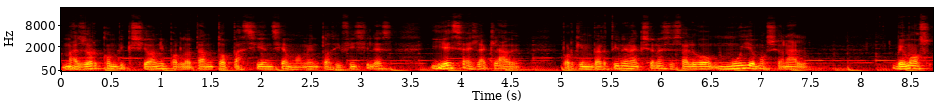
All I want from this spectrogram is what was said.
mayor convicción y por lo tanto paciencia en momentos difíciles y esa es la clave, porque invertir en acciones es algo muy emocional. Vemos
